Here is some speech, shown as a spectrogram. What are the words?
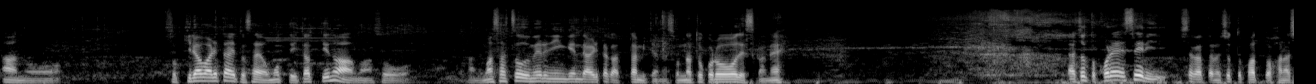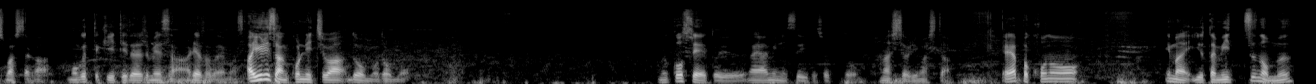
あの、そう、嫌われたいとさえ思っていたっていうのは、まあそう、あの摩擦を埋める人間でありたかったみたいな、そんなところですかね。あちょっとこれ整理したかったので、ちょっとパッと話しましたが、潜って聞いていただいた皆さんありがとうございます。あ、ゆりさん、こんにちは。どうもどうも。無個性という悩みについてちょっと話しておりました。やっぱこの、今言った3つの無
